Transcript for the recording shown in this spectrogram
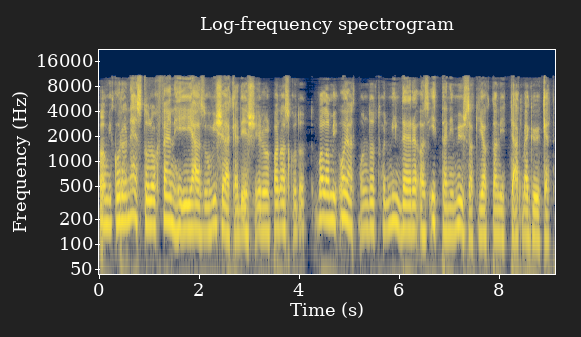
Amikor a nesztorok fennhéjázó viselkedéséről panaszkodott, valami olyat mondott, hogy mindenre az itteni műszakiak tanítják meg őket.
